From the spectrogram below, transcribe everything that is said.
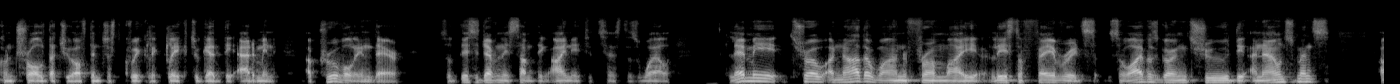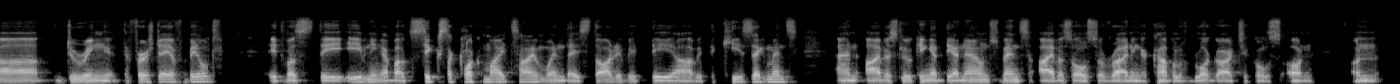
control that you often just quickly click to get the admin approval in there. So this is definitely something I need to test as well. Let me throw another one from my list of favorites. So I was going through the announcements uh, during the first day of build. It was the evening about six o'clock my time when they started with the uh, with the key segments, and I was looking at the announcements. I was also writing a couple of blog articles on on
